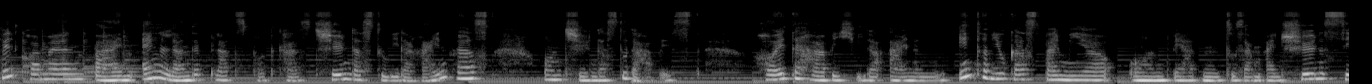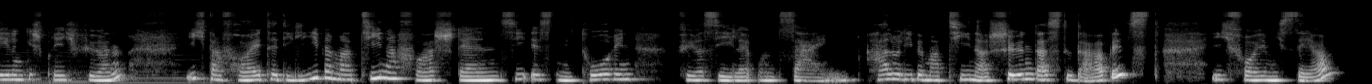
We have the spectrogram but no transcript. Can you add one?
Willkommen beim Engellandeplatz Podcast. Schön, dass du wieder reinhörst und schön, dass du da bist. Heute habe ich wieder einen Interviewgast bei mir und werden zusammen ein schönes Seelengespräch führen. Ich darf heute die liebe Martina vorstellen. Sie ist Mentorin für Seele und Sein. Hallo liebe Martina, schön, dass du da bist. Ich freue mich sehr.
